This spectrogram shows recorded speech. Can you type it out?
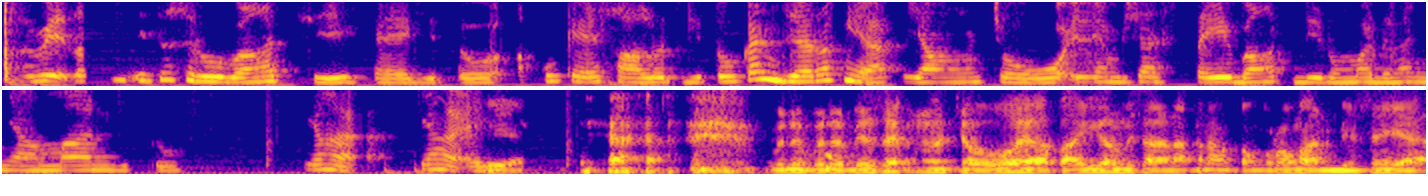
Tapi tapi itu seru banget sih kayak gitu. Aku kayak salut gitu. Kan jarang ya yang cowok yang bisa stay banget di rumah dengan nyaman gitu. Ya nggak? Ya nggak? Iya. bener-bener biasanya kalau cowok ya apalagi kalau misalnya anak-anak tongkrongan biasanya ya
